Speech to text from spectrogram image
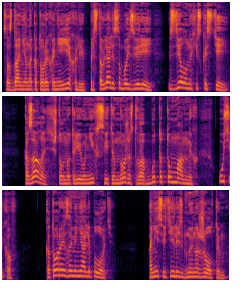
Создания, на которых они ехали, представляли собой зверей, сделанных из костей. Казалось, что внутри у них свиты множество будто туманных усиков, которые заменяли плоть. Они светились гнойно-желтым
